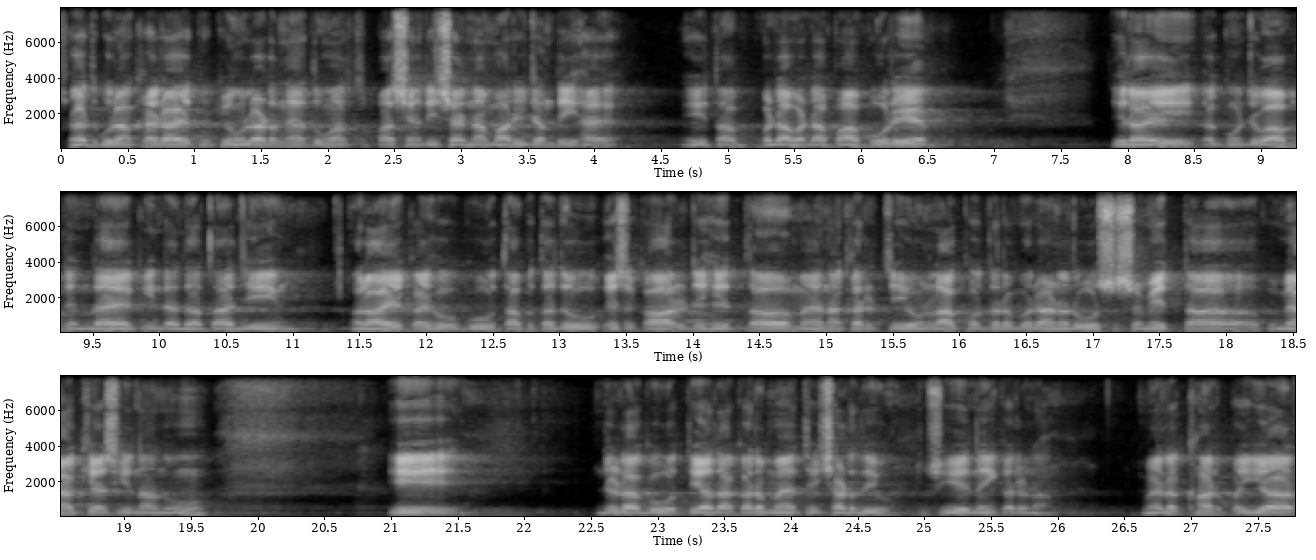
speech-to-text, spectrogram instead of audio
ਸਤਿਗੁਰਾਂ ਕਹੇ ਰਾਏ ਤੂੰ ਕਿਉਂ ਲੜਨਾ? ਤੂੰ ਆਸ ਪਾਸਿਆਂ ਦੀ ਸੈਨਾ ਮਾਰੀ ਜਾਂਦੀ ਹੈ। ਇਹ ਤਾਂ ਵੱਡਾ ਵੱਡਾ ਪਾਪ ਹੋ ਰਿਹਾ ਹੈ। ਤੇ ਰਾਏ ਅੱਗੋਂ ਜਵਾਬ ਦਿੰਦਾ ਹੈ, ਕਹਿੰਦਾ, ਦਾਤਾ ਜੀ, ਰਾਏ ਕਹਿਓ, ਗੋ ਤਬ ਤਜੋ, ਇਸ ਕਾਰਜ ਹੇਤਾ ਮੈਂ ਨਾ ਖਰਚਿਓ, ਲੱਖੋ ਦਰਬਰਨ ਰੋਸ ਸਮੇਤਾ। ਮੈਂ ਆਖਿਆ ਸੀ ਇਹਨਾਂ ਨੂੰ, ਇਹ ਜਿਹੜਾ ਗੋ ਹੱਤਿਆ ਦਾ ਕਰਮ ਹੈ, ਇੱਥੇ ਛੱਡ ਦਿਓ। ਤੁਸੀਂ ਇਹ ਨਹੀਂ ਕਰਨਾ। ਮੈਂ ਲੱਖਾਂ ਰੁਪਈਆ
